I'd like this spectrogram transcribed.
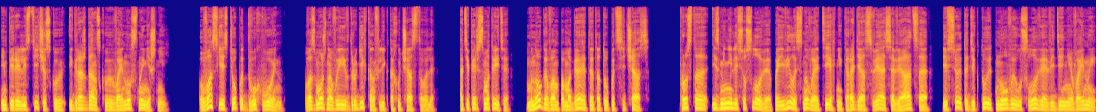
империалистическую и гражданскую войну с нынешней. У вас есть опыт двух войн. Возможно, вы и в других конфликтах участвовали. А теперь смотрите, много вам помогает этот опыт сейчас. Просто изменились условия, появилась новая техника, радиосвязь, авиация, и все это диктует новые условия ведения войны.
